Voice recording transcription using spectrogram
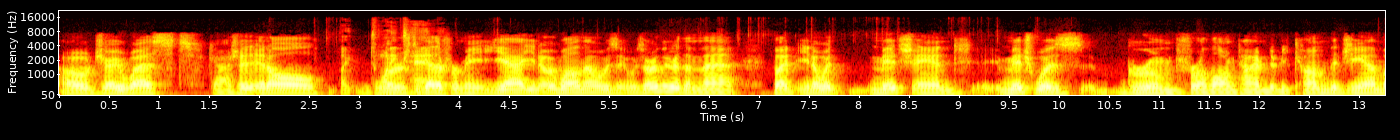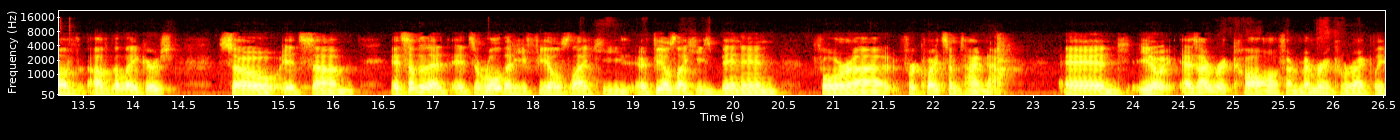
Oh, Jerry West. Gosh, it, it all like blurs together for me. Yeah, you know, well, no, it was it was earlier than that. But you know what, Mitch and Mitch was groomed for a long time to become the GM of of the Lakers. So it's um it's something that it's a role that he feels like he it feels like he's been in for uh for quite some time now. And you know, as I recall, if I'm remembering correctly,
